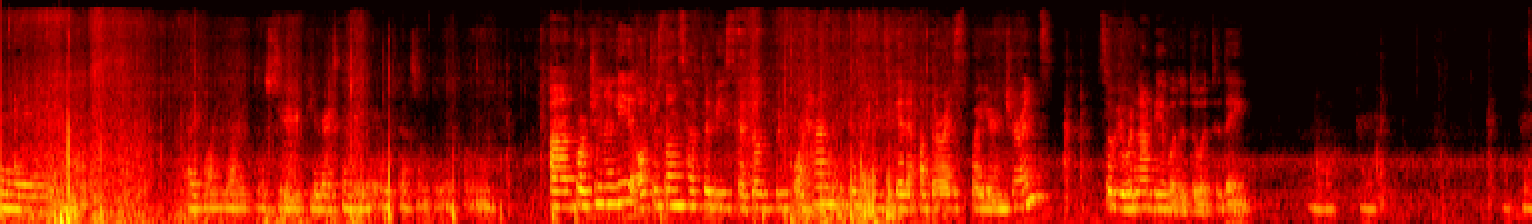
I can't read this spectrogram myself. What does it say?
Really good. And I want you to to see if you guys can do the ultrasound today for me. Unfortunately, ultrasounds have to be scheduled beforehand because we need to get it authorized by your insurance. So we would not be able to do it today. Okay. Okay,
